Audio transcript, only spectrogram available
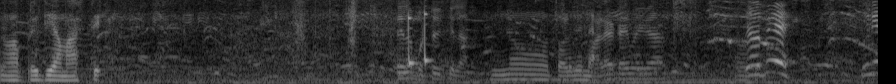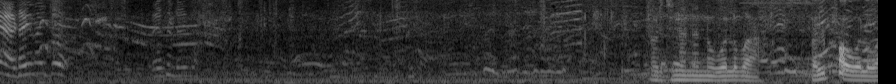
ನಮ್ಮ ಪ್ರೀತಿಯ ಮಾಸ್ತಿ. ಬಟ್ಟು ಇಕ್ಕಿಲ್ಲ. ಇನ್ನೂ ತೊಳೆದಿಲ್ಲ. ಮಳೆ ಟೈಮ್ ಈಗ. ಟೈಮ್ ಆಯ್ತು. ಅರ್ಜುನನನ್ನು ಒಲ್ವ ಸ್ವಲ್ಪ ಒಲ್ವ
